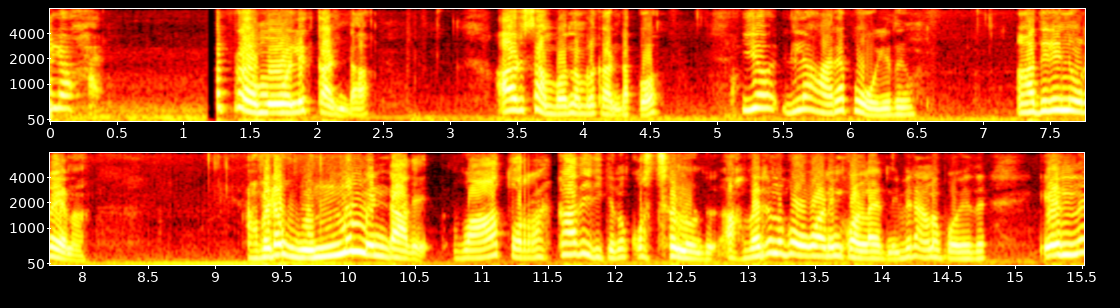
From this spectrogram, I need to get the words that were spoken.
ഹലോ ഹായ് പ്രൊമോയിൽ കണ്ട ആ ഒരു സംഭവം നമ്മൾ കണ്ടപ്പോൾ അയ്യോ ഇല്ല ആരാ പോയത്? അതിലിനൂറയാണ അവിടെ ഒന്നും മിണ്ടാതെ വാ തുറക്കാതെ ഇരിക്കുന്ന കുറച്ചെണ്ണമുണ്ട്. അവരൊന്ന് പോവുകയാണെങ്കിൽ കൊള്ളായിരുന്നു. ഇവരാണോ പോയത് എന്ന്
